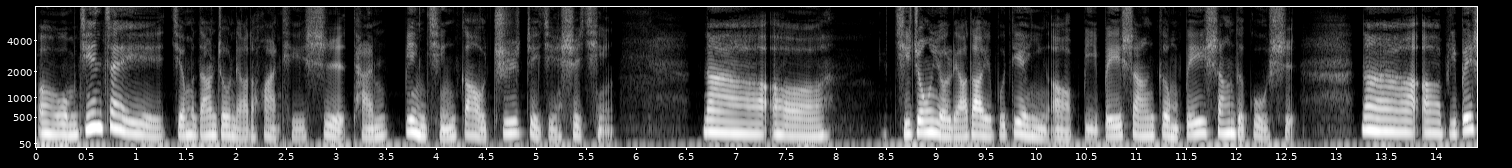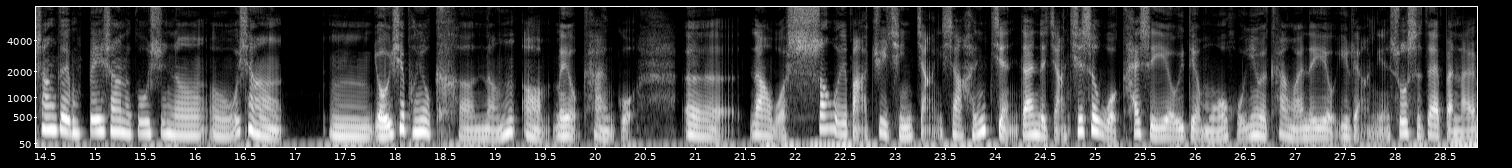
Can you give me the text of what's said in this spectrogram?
呃，我们今天在节目当中聊的话题是谈病情告知这件事情。那呃。其中有聊到一部电影啊，比悲伤更悲伤的故事。那呃，比悲伤更悲伤的故事呢？呃，我想，嗯，有一些朋友可能啊没有看过。呃，那我稍微把剧情讲一下，很简单的讲。其实我开始也有一点模糊，因为看完的也有一两年。说实在，本来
